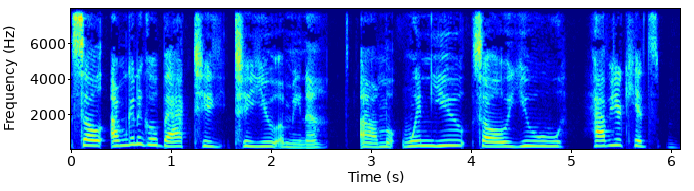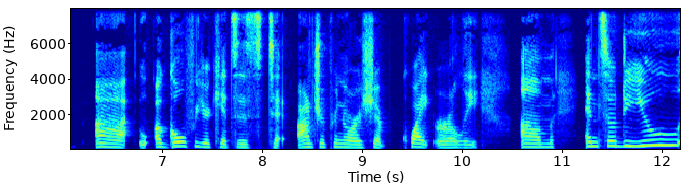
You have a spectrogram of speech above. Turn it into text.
so I'm going to go back to to you Amina. Um when you so you have your kids uh a goal for your kids is to entrepreneurship quite early. Um and so do you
